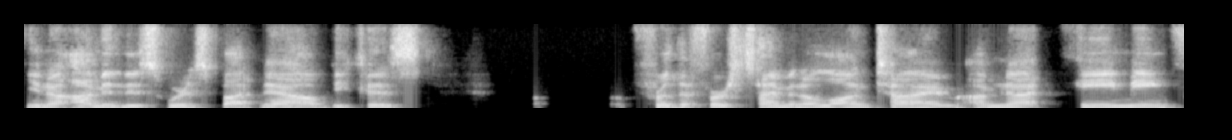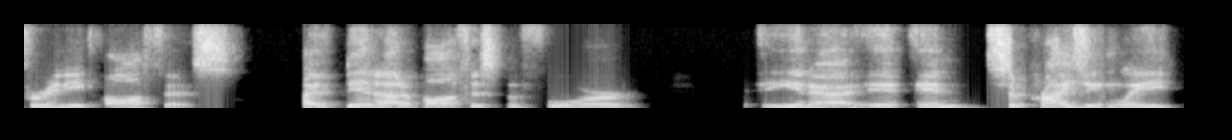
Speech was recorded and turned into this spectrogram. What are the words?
you know, I'm in this weird spot now because for the first time in a long time, I'm not aiming for any office. I've been out of office before, you know, and surprisingly,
